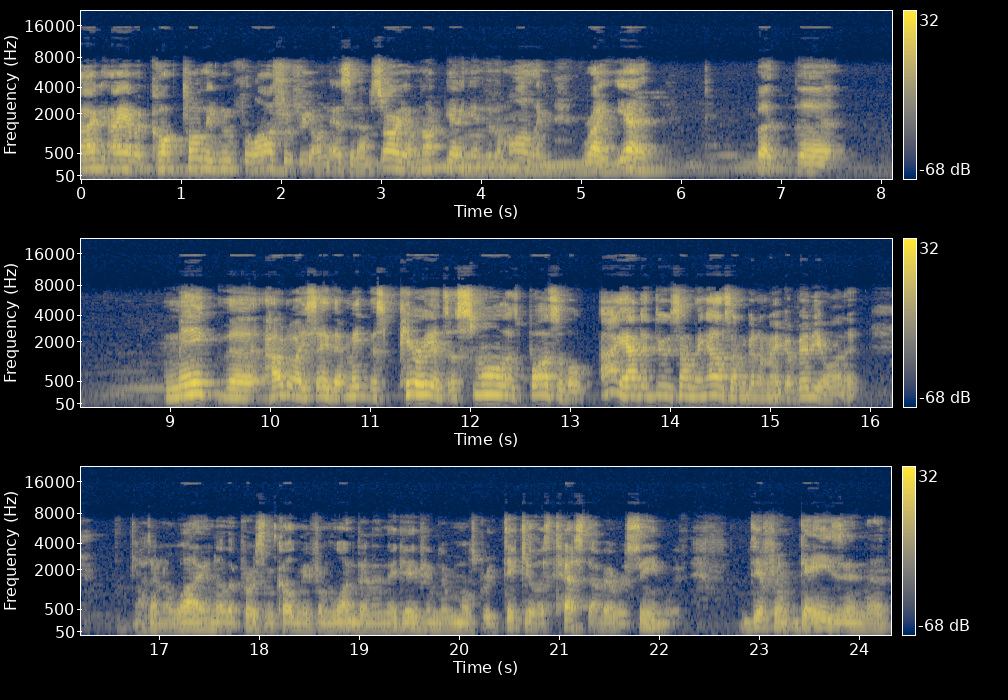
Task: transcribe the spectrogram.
I, I have a totally new philosophy on this, and I'm sorry I'm not getting into the modeling right yet. But the make the how do I say that make this periods as small as possible. I had to do something else. I'm going to make a video on it. I don't know why. Another person called me from London and they gave him the most ridiculous test I've ever seen with different days in the,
